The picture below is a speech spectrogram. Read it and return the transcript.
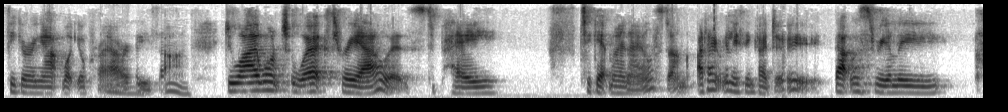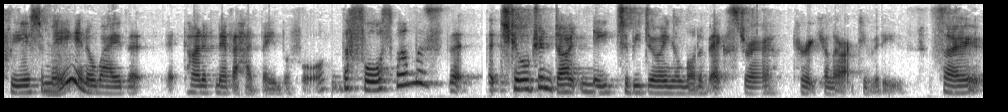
figuring out what your priorities are. Mm. Do I want to work three hours to pay to get my nails done? I don't really think I do. That was really clear to me in a way that it kind of never had been before. The fourth one was that, that children don't need to be doing a lot of extra curricular activities. So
